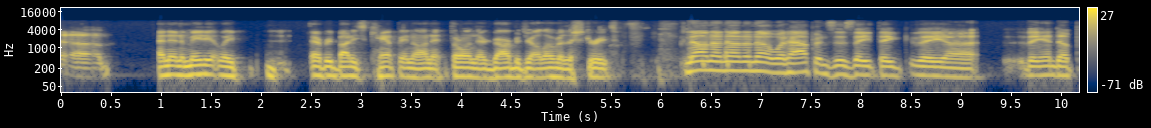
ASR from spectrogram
Uh, and then immediately everybody's camping on it, throwing their garbage all over the streets. No, no, no, no, no. What happens is they they they uh they end up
